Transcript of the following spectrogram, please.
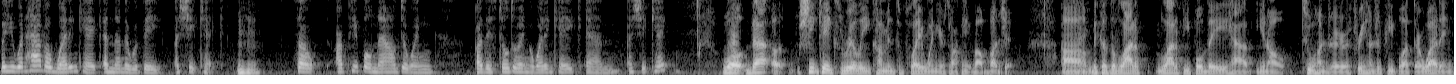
but you would have a wedding cake and then there would be a sheet cake. So are people now doing, are they still doing a wedding cake and a sheet cake? Well, that uh, sheet cakes really come into play when you're talking about budget, um, because a lot of a lot of people they have you know 200 or 300 people at their wedding,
